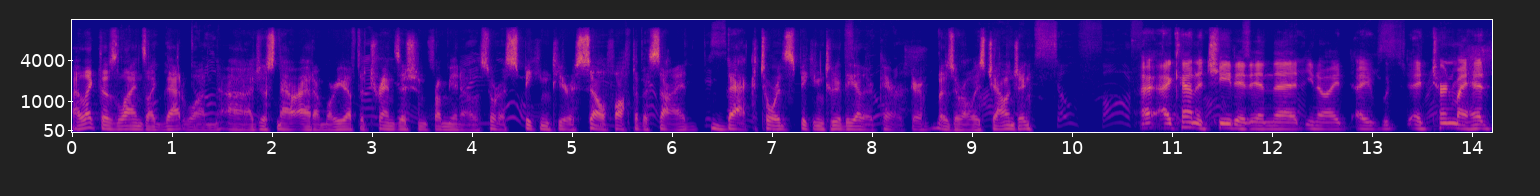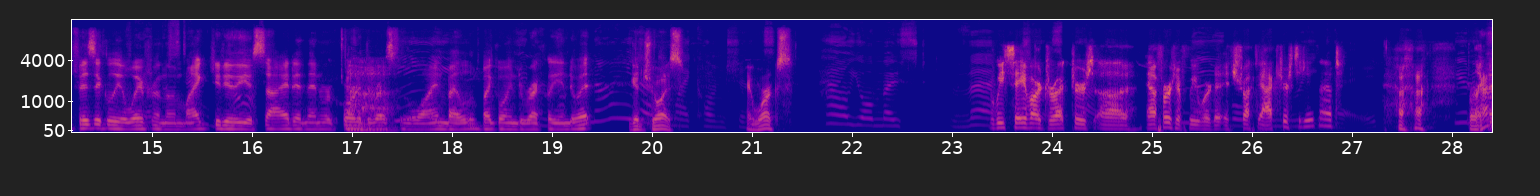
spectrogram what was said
I like those lines like that one uh, just now, Adam, where you have to transition from, you know, sort of speaking to yourself off to the side back towards speaking to the other character. Those are always challenging. I, I kind of cheated in that you know I I would I turned my head physically away from the mic to do the aside and then recorded the rest of the line by by going directly into it. Good choice. It works. How Could we save our director's uh, effort if we were to instruct actors to do that? Like perhaps.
